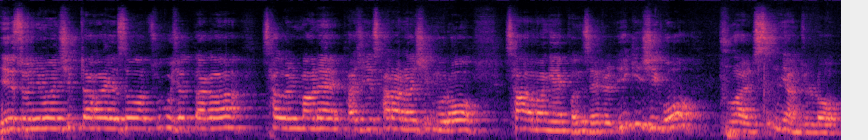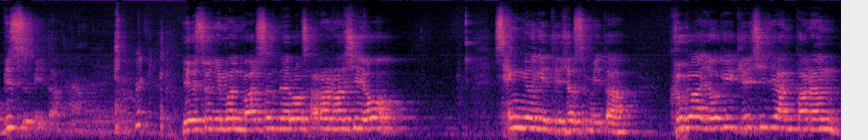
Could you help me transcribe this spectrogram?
예수님은 십자가에서 죽으셨다가 사흘 만에 다시 살아나심으로 사망의 권세를 이기시고 부활 승리한 줄로 믿습니다. 예수님은 말씀대로 살아나시어 생명이 되셨습니다. 그가 여기 계시지 않다는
